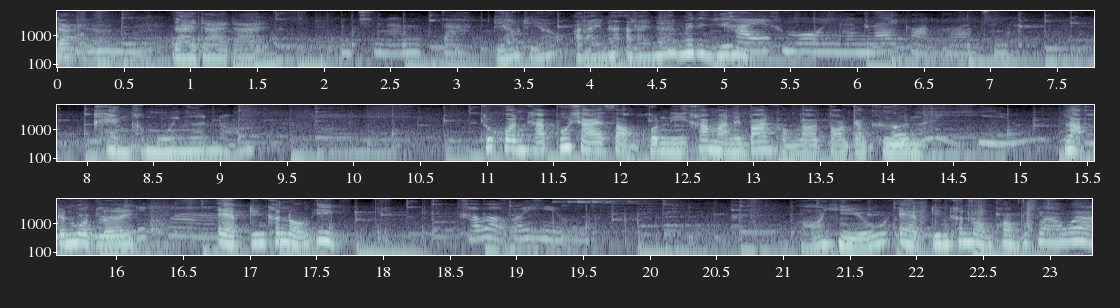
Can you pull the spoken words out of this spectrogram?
ได้เหรอได้ได้ได้คนชนะนะจ๊ะเดี๋ยวเดี๋ยวอะไรนะอะไรนะไม่ได้ยิน ใครขโมยเงินได้ก่อนคนชนะ แข่งขโมยเงินเหรอ ทุกคนครับผู้ชายสองคนนี้เข้ามาในบ้านของเราตอนกลางคืน โอ้ยหิวหลับกันหมดเลยดีกว่าแอบกินขนมอีก เขาบอกว่าหิวอ๋อหิว แอบกินขนมของพวกเราอะ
